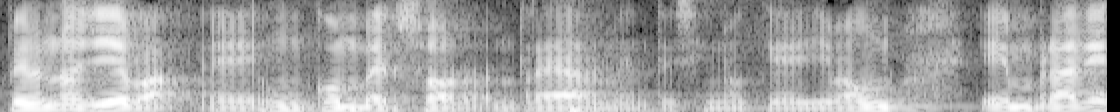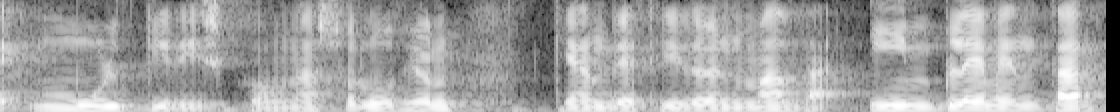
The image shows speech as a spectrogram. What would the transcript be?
pero no lleva eh, un conversor realmente, sino que lleva un embrague multidisco, una solución que han decidido en Mazda implementar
